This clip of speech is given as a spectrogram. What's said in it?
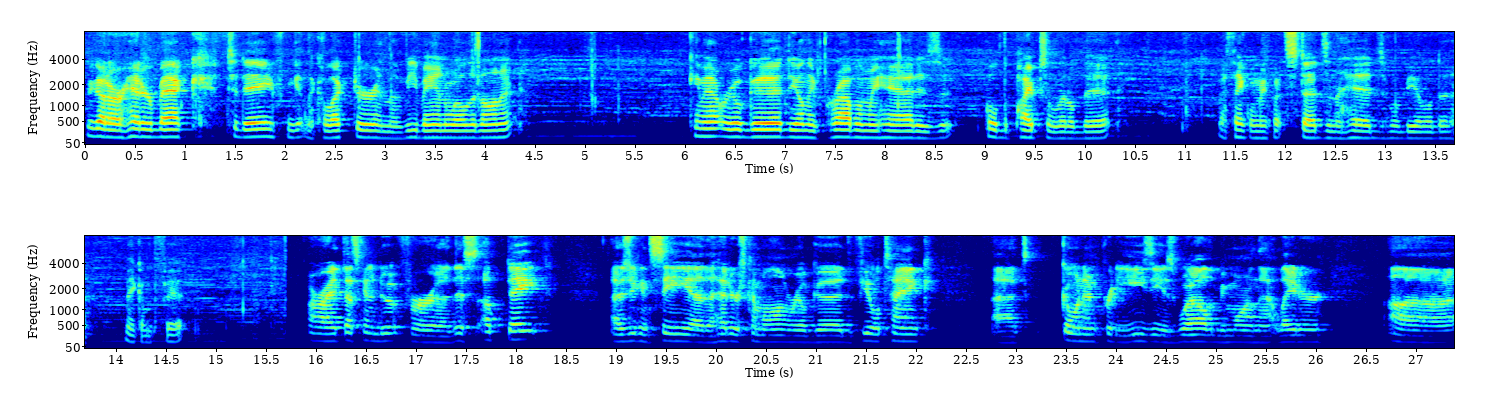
We got our header back today from getting the collector and the V-band welded on it. Came out real good. The only problem we had is it pulled the pipes a little bit. I think when we put studs in the heads, we'll be able to make them fit. Alright, that's going to do it for uh, this update. As you can see, uh, the headers come along real good. The fuel tank, uh, it's going in pretty easy as well. There'll be more on that later. Uh,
